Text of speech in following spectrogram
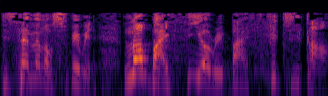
discernment of spirit, not by theory, by physical.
